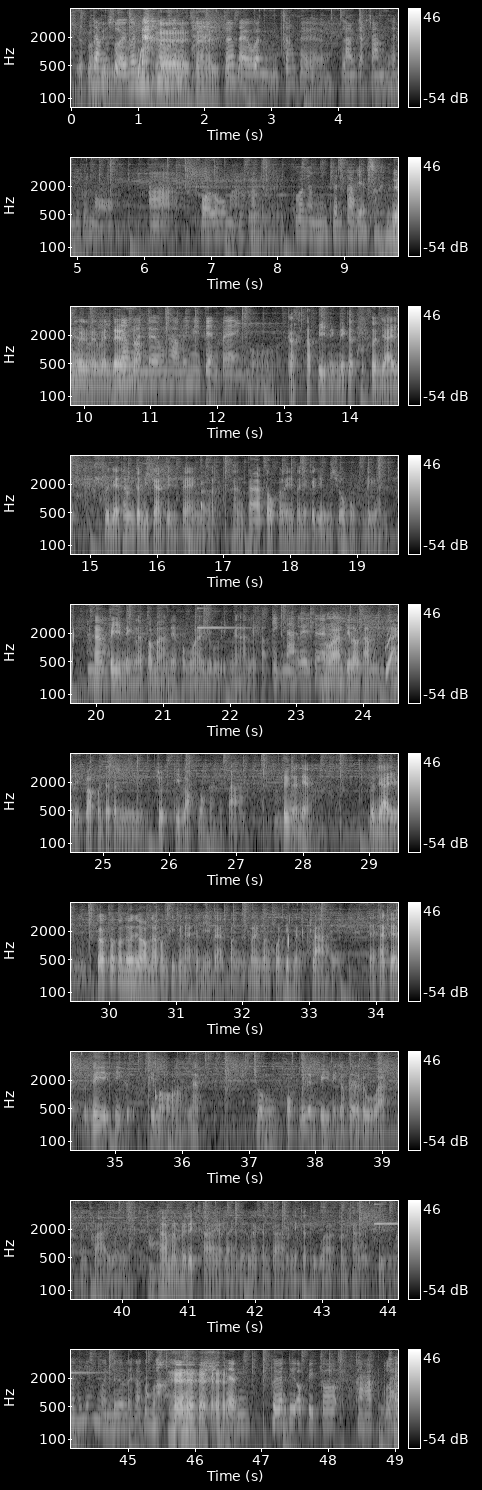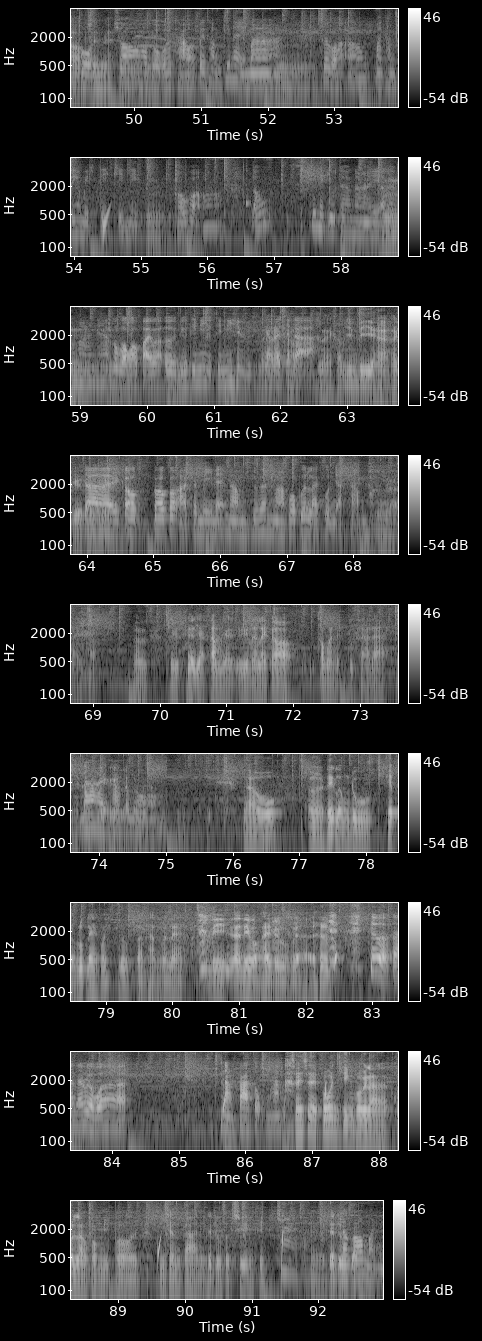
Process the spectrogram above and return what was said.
เรียบร้อยยังดีสวยเหมือนเดิมเออใช่ตั้งแต่วันตั้งแต่หลังจากสามเดือนที่คุณหมออ่า follow มา อืค่ะมก็ยังเชนตายังสวยเหมือนยังเหมือนเดิมเหมือนเหมือนเดิมยังเหมืเนาะอนเดิมค่ะไม่มีเปลี่ยนแปลง โอ้ก็ถ้าปีหนึ่งนี่ก็ส่วนใหญ่ ส่วนใหญ่ถ้ามันจะมีการเปลี่ยนแปลงแบบว่าหางตาตกอะไรส่วนใหญ่ก็อยู่ในช่วง 6 เดือน ถ้าปีหนึ่งแล้วประมาณเนี้ยผมว่าอยู่อีกนานเลยครับ อีกนานเลยใช่ไหมเพราะว่าที่เราทำไอริปล็อกมันจะจะมีจุดที่ล็อกตรงหางตา ซึ่งอันเนี้ยส่วนใหญ่ก็ก็ก็ต้องยอมรับบางทีมันอาจจะมีแบบบางบางบางคนที่มันคลาย แต่ถ้าเกิดที่ที่ที่หมอนัดช่วง 6 เดือนปีหนึ่งก็เพื่อดูว่ามันคลายไหมอ๋อถ้ามันไม่ได้คลายอะไรเนี่ยแล้วชั้นตาเนี่ยก็ถือว่าค่อนข้างโอเคมาอักนนี้ยังเหมือนเดิมเลยค่ะคุณหมอแถมเพื่อนที่ออฟฟิศก็ทักหลายคนชอบใช่ไหมชอบบอกว่าถามว่าไปทำที่ไหนมาอืมก็บอกว่าเอ้ามาทำที่อเมริติคลินิกอืมเขาบอกอ้าว แล้วคลินิกอยู่แถวไหนอะไรประมาณเนี้ยอืมก็บอกว่าไปว่าเอออยู่ที่นี่อยู่ที่นี่อยู่แถวราชดาได้ครับยินดีฮะถ้าเกิดใช่ก็ก็ก็อาจจะมีแนะนำเพื่อนมาเพราะเพื่อนหลายคนอยากทำได้ครับก็หรือถ้าเกิดอยากทำอย่างอื่นอะไรก็เข้ามาปรึกษาได้นะครัได้อย่างค่ะอื่นคุณหมอก็ไปทำแล้วเออได้ลองดูเทียบกับรูปแรกไหมรูปตอนทำตอนแรกนี่อันนี้ผมให้ดูเผื่อคือแบบตอนนั้นแบบว่า หนังตาตกมาก ใช่ใช่เพราะว่าจริงๆพอเวลาคนเราพอมีพอมีชั้นตาเนี่ยมันจะดูสดชื่นขึ้นใช่ค่ะเออจะดูแล้วแบก็บเหมือน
